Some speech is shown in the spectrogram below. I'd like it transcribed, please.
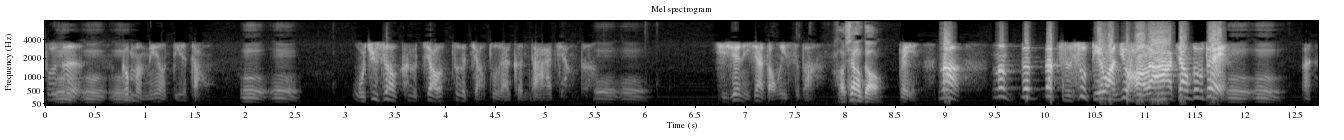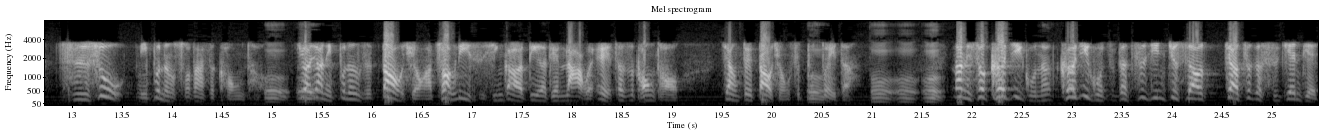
是不是？嗯嗯，根本没有跌到，嗯嗯，我就是要这个角这个角度来跟大家讲的，嗯嗯。齐轩，你现在懂我意思吧？好像懂。对，那那那那指数跌完就好啦，这样对不对？嗯嗯。哎，指数你不能说它是空头，嗯，就好像你不能指道琼啊创历史新高的第二天拉回，哎，这是空头，这样对道琼是不对的。嗯嗯嗯。那你说科技股呢？科技股的资金就是要叫这个时间点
